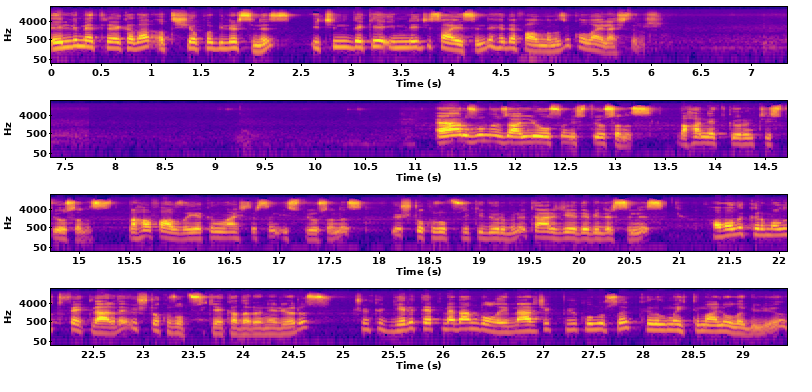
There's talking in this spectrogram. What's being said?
50 metreye kadar atış yapabilirsiniz. İçindeki imleci sayesinde hedef almanızı kolaylaştırır. Eğer zoom özelliği olsun istiyorsanız, daha net görüntü istiyorsanız, daha fazla yakınlaştırsın istiyorsanız 3.932 dürbünü tercih edebilirsiniz. Havalı kırmalı tüfeklerde 3.932'ye kadar öneriyoruz. Çünkü geri tepmeden dolayı mercek büyük olursa kırılma ihtimali olabiliyor.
